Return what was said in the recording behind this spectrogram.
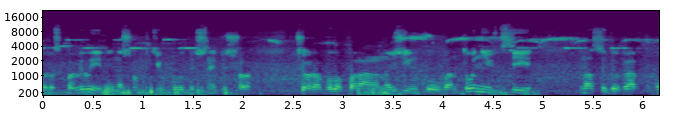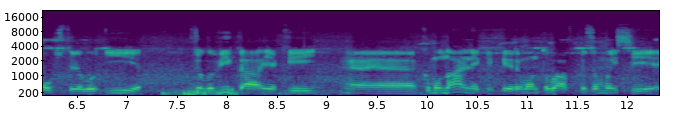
ви розповіли. Єдине, що хотів би уточнити, що вчора було поранено жінку в Антонівці внаслідок артобстрілу і чоловіка, який е, комунальник, який ремонтував в Козомисі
